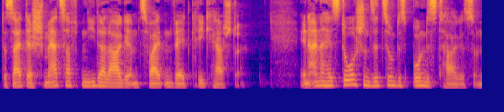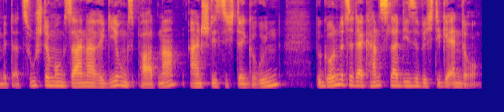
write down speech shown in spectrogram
das seit der schmerzhaften Niederlage im Zweiten Weltkrieg herrschte. In einer historischen Sitzung des Bundestages und mit der Zustimmung seiner Regierungspartner, einschließlich der Grünen, begründete der Kanzler diese wichtige Änderung.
